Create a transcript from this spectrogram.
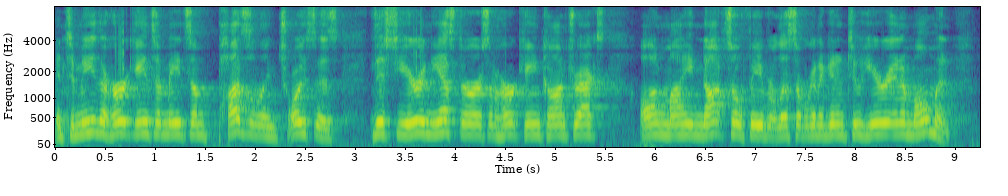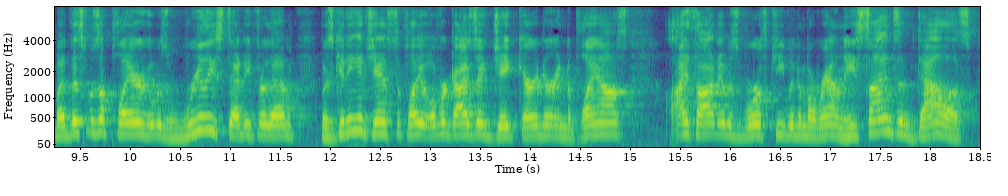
and to me, the Hurricanes have made some puzzling choices this year. And yes, there are some Hurricane contracts on my not so favorite list that we're going to get into here in a moment. But this was a player who was really steady for them, was getting a chance to play over guys like Jake Gardiner in the playoffs. I thought it was worth keeping him around. He signs in Dallas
